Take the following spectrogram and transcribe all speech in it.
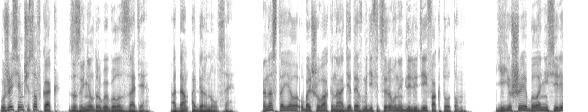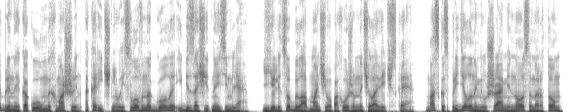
«Уже семь часов как?» — зазвенел другой голос сзади. Адам обернулся. Она стояла у большого окна, одетая в модифицированный для людей фактотум. Ее шея была не серебряной, как у умных машин, а коричневой, словно голая и беззащитная земля. Ее лицо было обманчиво похожим на человеческое. Маска с приделанными ушами, носом и ртом,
